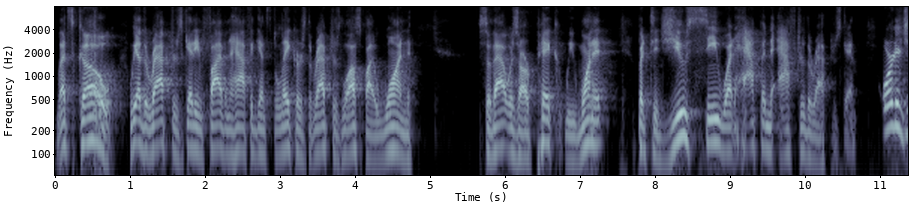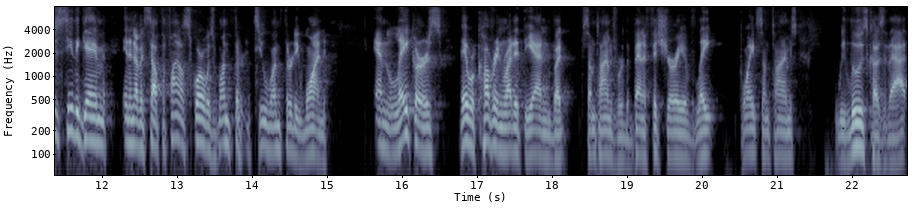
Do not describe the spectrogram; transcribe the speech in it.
Let's go. We had the Raptors getting five and a half against the Lakers. The Raptors lost by one. So that was our pick. We won it. But did you see what happened after the Raptors game? Or did you see the game in and of itself? The final score was 132, 131. And the Lakers, they were covering right at the end, but sometimes we're the beneficiary of late points. Sometimes we lose because of that.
